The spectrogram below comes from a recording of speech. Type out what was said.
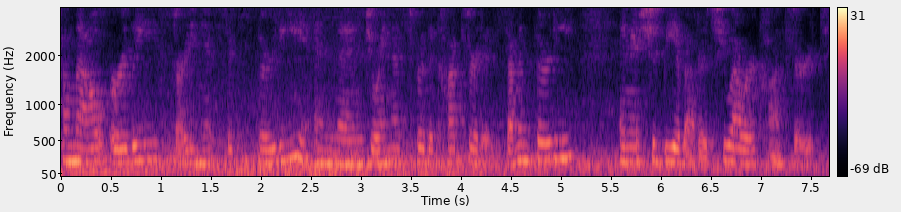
come out early starting at 6.30 and then join us for the concert at 7.30 and it should be about a two hour concert.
